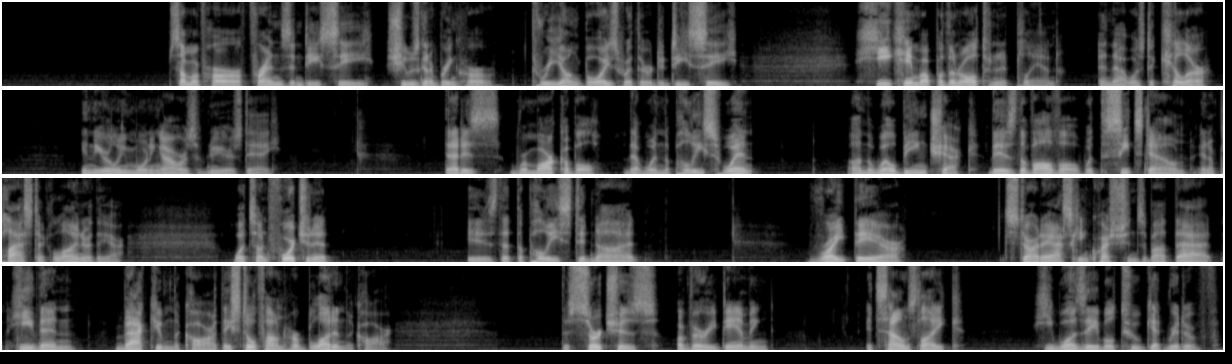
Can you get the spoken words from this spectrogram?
some of her friends in D.C. she was going to bring her three young boys with her to D.C. He came up with an alternate plan, and that was to kill her in the early morning hours of New Year's Day. That is remarkable that when the police went on the well being check, there's the Volvo with the seats down and a plastic liner there. What's unfortunate is that the police did not right there start asking questions about that. He then vacuumed the car. They still found her blood in the car. The searches are very damning. It sounds like he was able to get rid of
